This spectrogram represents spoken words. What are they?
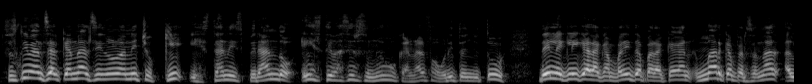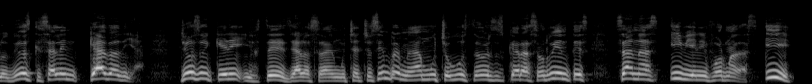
Suscríbanse al canal si no lo han hecho, ¿qué están esperando? Este va a ser su nuevo canal favorito en YouTube. Denle click a la campanita para que hagan marca personal a los videos que salen cada día. Yo soy Kerry y ustedes ya lo saben muchachos, siempre me da mucho gusto ver sus caras sonrientes, sanas y bien informadas. Y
